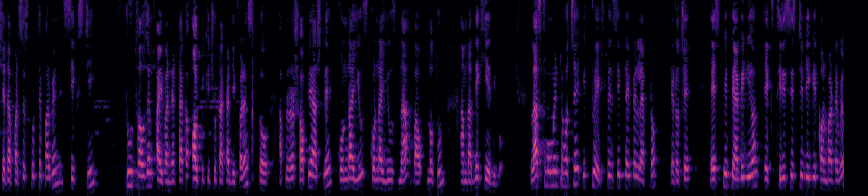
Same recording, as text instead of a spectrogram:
সেটা পারচেস করতে পারবেন sixty two thousand five hundred টাকা। অল্প কিছু টাকা ডিফারেন্স তো আপনারা শপে আসলে কোনটা ইউজ কোনটা ইউজ না বা নতুন, আমরা দেখিয়ে দিব। লাস্ট মোমেন্টে হচ্ছে একটু এক্সপেন্সিভ টাইপের ল্যাপটপ। এটা হচ্ছে HP Pavilion x three sixty degree convertible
